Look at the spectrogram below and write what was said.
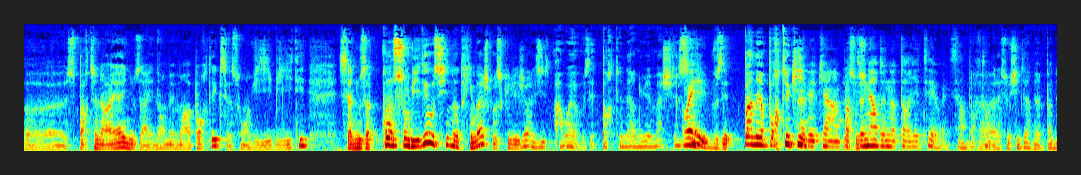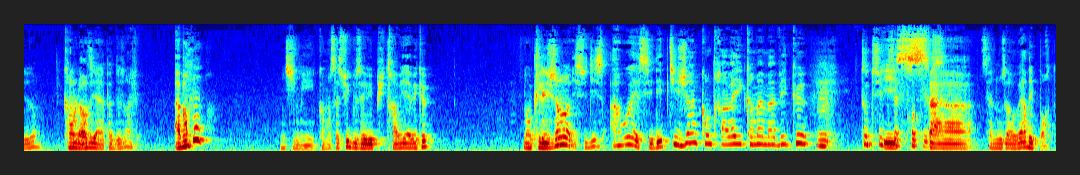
Euh, ce partenariat, il nous a énormément apporté, que ce soit en visibilité. Ça nous a consolidé aussi notre image parce que les gens ils disent Ah ouais, vous êtes partenaire du MHSC, Ouais. vous n'êtes pas n'importe qui. Avec un partenaire de notoriété, ouais, c'est important. euh, la société n'a même pas dedans. Quand on leur dit elle n'a pas dedans, elle fait Ah bon? Je dis Mais comment ça se fait que vous avez pu travailler avec eux? Donc les gens, ils se disent Ah ouais, c'est des petits jeunes qui ont travaillé quand même avec eux. Hmm. Tout de suite, Et ça ça, ça nous a ouvert des portes.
